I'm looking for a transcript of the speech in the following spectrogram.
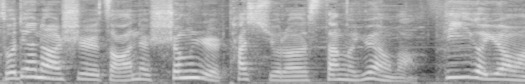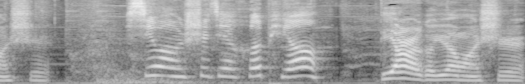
昨天呢是早安的生日，他许了三个愿望。第一个愿望是，希望世界和平，第二个愿望是，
